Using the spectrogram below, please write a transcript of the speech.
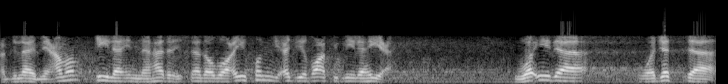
عبد الله بن عمر قيل إن هذا الإسناد ضعيف لأجل ضعف ابن لهيعة. وإذا وجدت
